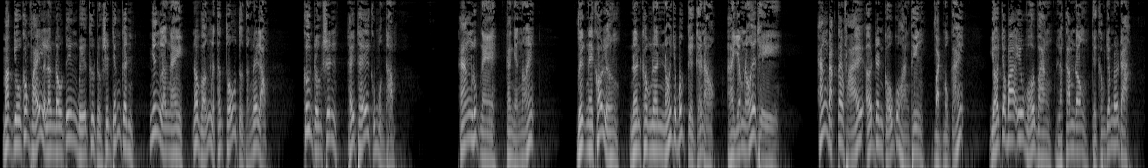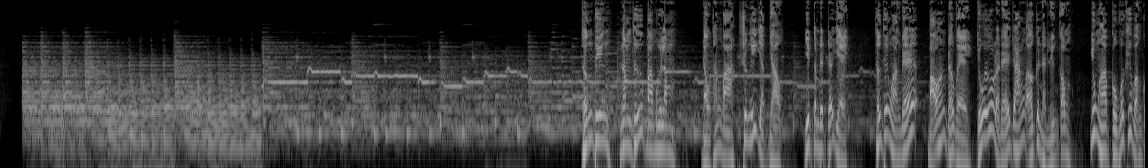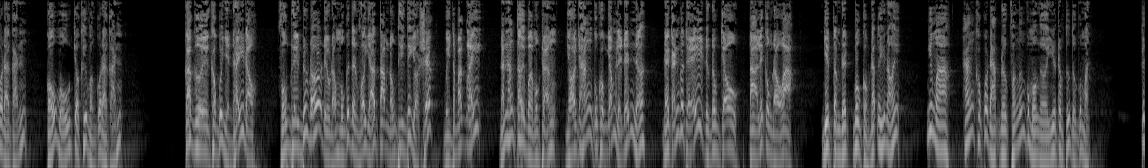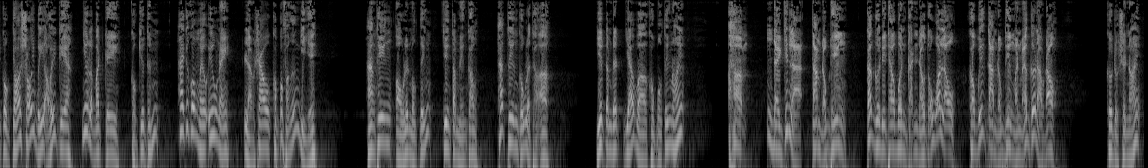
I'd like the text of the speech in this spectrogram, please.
Mặc dù không phải là lần đầu tiên bị Khương Trường Sinh chấn kinh, nhưng lần này nó vẫn là thất thố từ tận đáy lòng. Khương Trường Sinh thấy thế cũng mừng thầm. Hắn lúc này càng nhận nói, việc này khó lường nên không nên nói cho bất kỳ kẻ nào. Ai dám nói thì... Hắn đặt tay phải ở trên cổ của Hoàng Thiên, vạch một cái. Dọ cho ba yêu vội vàng là cam đông thì không dám nói ra. Thần Thiên, năm thứ 35 Đầu tháng 3 Sân ý giật vào Diệp Tâm Địch trở về. Thận Thiên Hoàng đế bảo hắn trở về, Chủ yếu là để cho hắn ở kinh thành luyện công, Dung hợp cùng với khí vận của đại cảnh, Cổ vũ cho khí vận của đại cảnh. Các người không có nhìn thấy đâu. Phụng Thiên trước đó điều động một cái tên võ giả Tam Động Thiên tới dò xét, Bị ta bắt lấy. Đánh hắn tơi bời một trận Dọ cho hắn cũng không dám lại đến nữa. Đại cảnh có thể, được Đông Châu, Ta lấy công đầu à. Diệp Tâm Địch vô cùng đắc ý nói nhưng mà hắn không có đạt được phản ứng của mọi người như trong tưởng tượng của mình. Cái con chó sói bị ổi kia như là Bạch Kỳ còn chưa tính. Hai cái con mèo yêu này làm sao không có phản ứng gì vậy? Hàng Thiên ồ lên một tiếng, chuyên tâm luyện công. Hát Thiên cũng là thợ. Diệp Tâm Địch giả vờ khục một tiếng nói. À, đây chính là Tam Động Thiên. Các người đi theo bên cạnh đầu tổ quá lâu, không biết Tam Động Thiên mạnh mẽ cỡ nào đâu. Khương Trực Sinh nói.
